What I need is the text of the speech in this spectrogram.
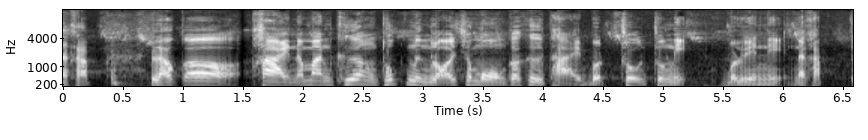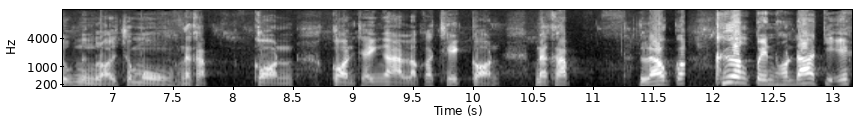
นะครับ แล้วก็ถ่ายน้ำมันเครื่องทุก 100 ชั่วโมง ก็คือถ่ายช่วงช่วงนี้บริเวณนี้นะครับ ทุก 100 ชั่วโมงนะครับ ก่อนก่อนใช้งานเราก็เช็คก่อนนะครับ แล้วก็เครื่องเป็น Honda GX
